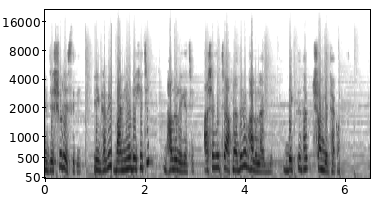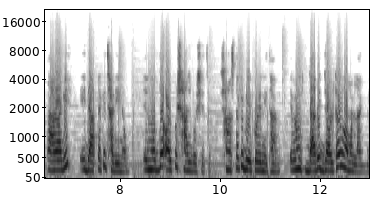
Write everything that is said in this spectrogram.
নিজস্ব রেসিপি এইভাবে বানিয়েও দেখেছি, ভালো লেগেছে। আশা করছি আপনাদেরও ভালো লাগবে। দেখতে থাক, সঙ্গে থাকুন। তার আগে এই ডাবটাকে ছাড়িয়ে নেব। এর মধ্যে অল্প শাঁস বসেছে শাঁসটাকে বের করে নিতে হবে এবং ডাবের জলটাও আমার লাগবে।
